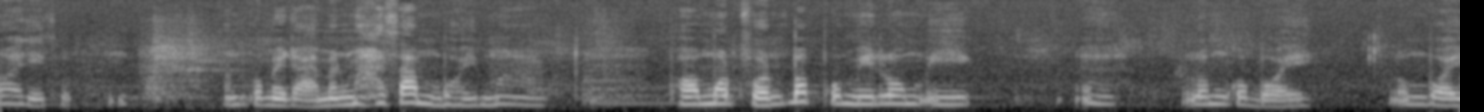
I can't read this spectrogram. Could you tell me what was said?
น้อยที่สุด มันก็ไม่ได้มันมาซ้ำบ่อยมาก พอหมดฝนปั๊บก็มีลมอีกอลมก็บ่อย ลมบ่อย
